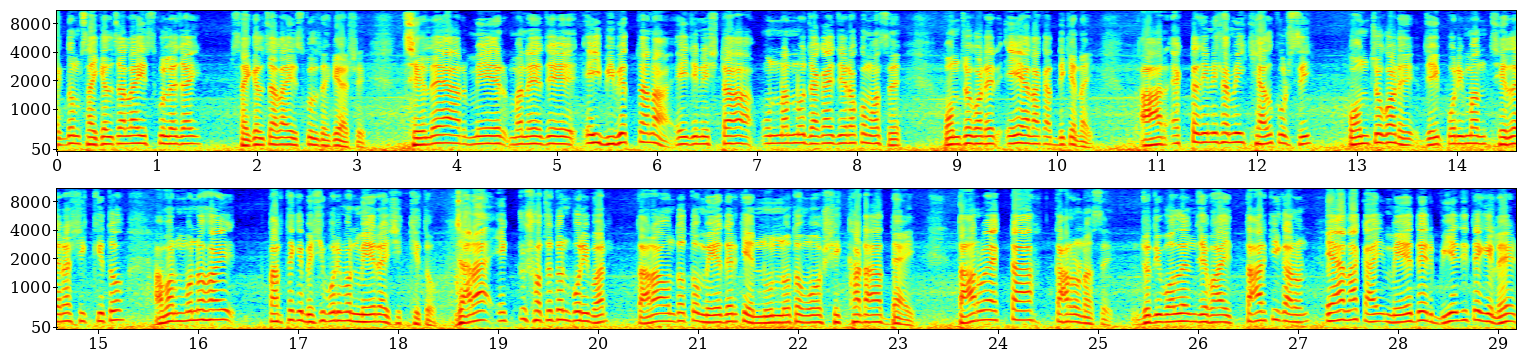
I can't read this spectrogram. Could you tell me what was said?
একদম সাইকেল চালায় স্কুলে যায় সাইকেল চালায় স্কুল থেকে আসে। ছেলে আর মেয়ের মানে যে এই বিভেদটা না, এই জিনিসটা অন্যান্য জায়গায় যেরকম আছে, পঞ্চগড়ের এই এলাকার দিকে নাই। আর একটা জিনিস আমি খেয়াল করছি, পঞ্চগড়ে যেই পরিমাণ ছেলেরা শিক্ষিত, আমার মনে হয় তার থেকে বেশি পরিমাণ মেয়েরাই শিক্ষিত। যারা একটু সচেতন পরিবার তারা অন্তত মেয়েদেরকে ন্যূনতম শিক্ষাটা দেয়। তারও একটা কারণ আছে। যদি বলেন যে ভাই, তার কি কারণ? এ এলাকায় মেয়েদের বিয়ে দিতে গেলে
